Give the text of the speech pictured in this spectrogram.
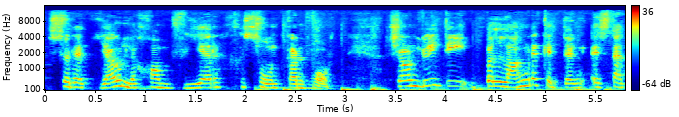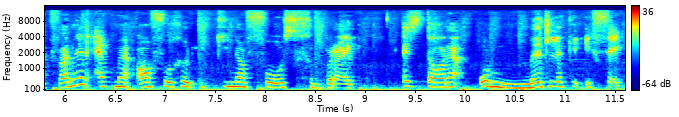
sodat jou liggaam weer gesond kan word. Jean-Louis, die belangrike ding is dat wanneer ek my afvoer Ekinafos gebruik, is daar 'n onmiddellike effek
